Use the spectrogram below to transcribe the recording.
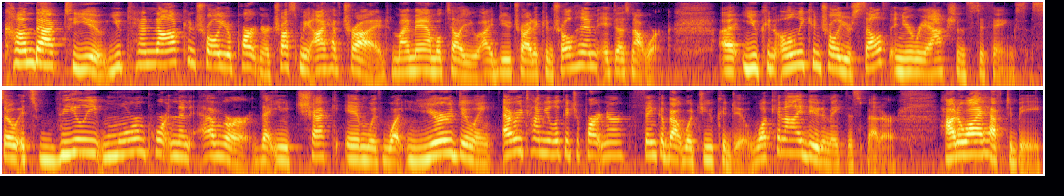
Come back to you. You cannot control your partner. Trust me, I have tried. My man will tell you, I do try to control him. It does not work. Uh, you can only control yourself and your reactions to things. So it's really more important than ever that you check in with what you're doing. Every time you look at your partner, think about what you could do. What can I do to make this better? How do I have to be?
